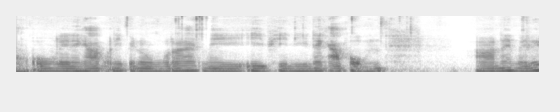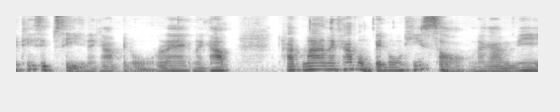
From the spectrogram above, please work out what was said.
2 องค์เลยนะครับ อันนี้เป็นองค์แรกใน EP นี้นะครับผมในหมายเลขที่ 14 นะครับ เป็นองค์แรกนะครับ ถัดมานะครับผมเป็นองค์ที่ 2 นะครับพี่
